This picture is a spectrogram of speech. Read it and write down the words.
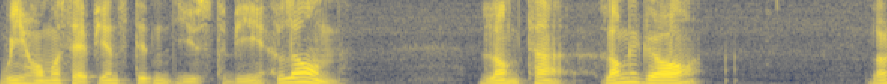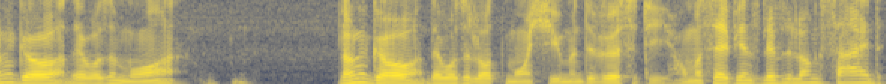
'We homo sapiens didn't used to be alone'. Long, long ago Long ago, there was a more Long ago, there was a lot more human diversity. Homo sapiens lived alongside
